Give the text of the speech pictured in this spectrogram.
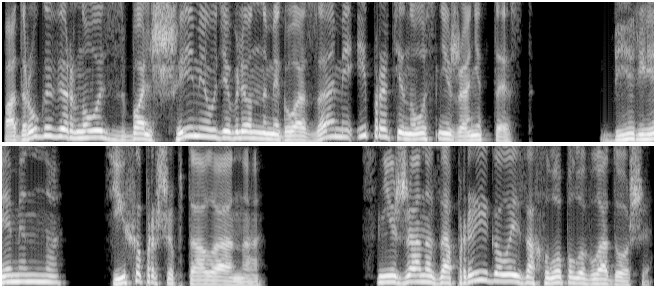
Подруга вернулась с большими удивленными глазами и протянула Снежане тест. «Беременна!» – тихо прошептала она. Снежана запрыгала и захлопала в ладоши.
